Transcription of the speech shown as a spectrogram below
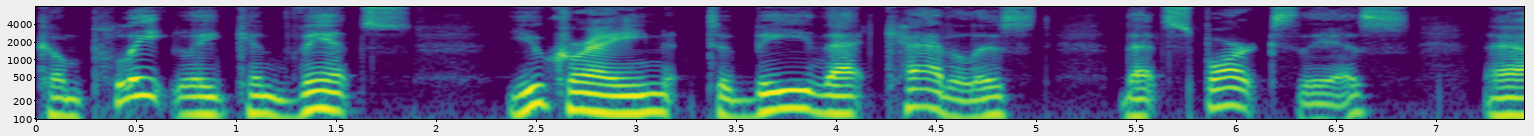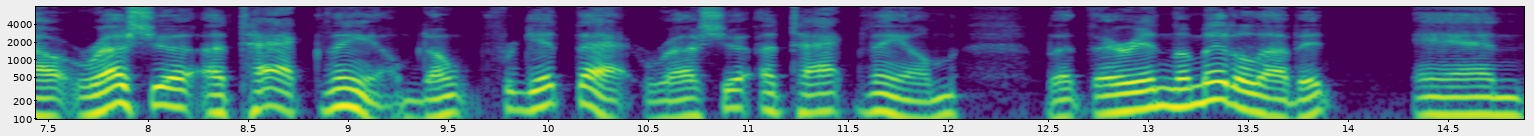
completely convince Ukraine to be that catalyst that sparks this now, Russia attacked them. Don't forget that. Russia attacked them, but they're in the middle of it, and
